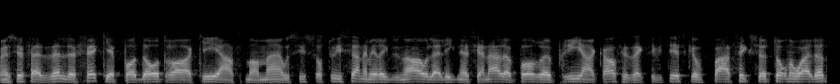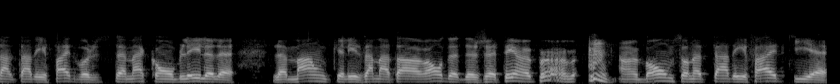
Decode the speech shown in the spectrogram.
Monsieur Fazel, le fait qu'il n'y ait pas d'autres hockey en ce moment aussi, surtout ici en Amérique du Nord où la Ligue nationale n'a pas repris encore ses activités, est-ce que vous pensez que ce tournoi-là, dans le temps des fêtes, va justement combler le, manque que les amateurs ont de, jeter un peu un, un, baume sur notre temps des fêtes qui euh,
